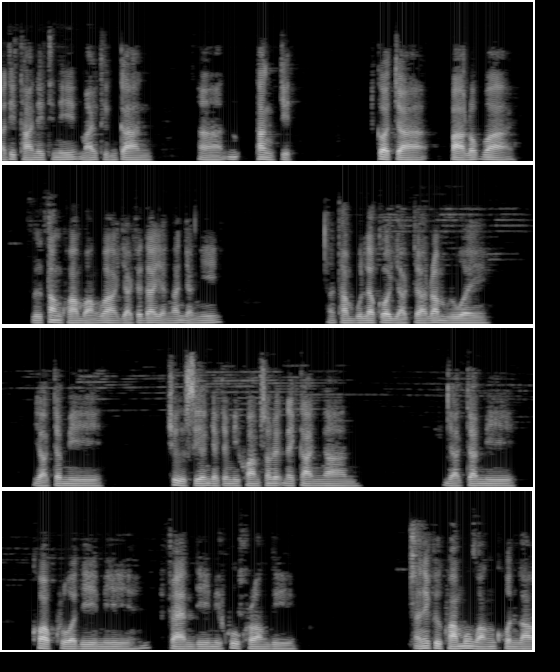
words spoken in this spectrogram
อธิษฐานในที่นี้หมายถึงการตั้งจิต ก็จะปาลบว่า หรือตั้งความหวังว่าอยากจะได้อย่างนั้นอย่างนี้ทำบุญแล้วก็อยากจะร่ำรวย อยากจะมีชื่อเสียง อยากจะมีความสำเร็จในการงาน อยากจะมีครอบครัวดี มีแฟนดี มีคู่ครองดี อันนี้คือความมุ่งหวังของคนเรา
